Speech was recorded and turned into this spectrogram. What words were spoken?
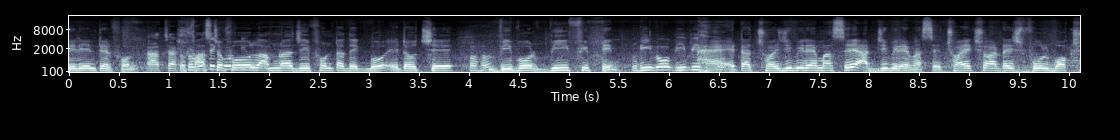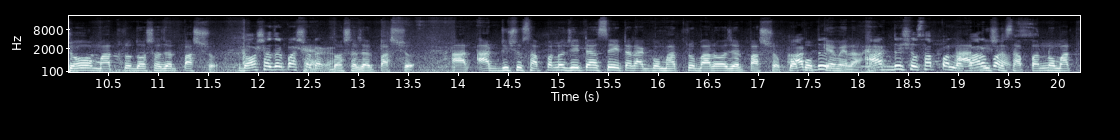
ভেরিয়েন্টের ফোন আচ্ছা, তো ফার্স্ট অফ অল আমরা যে ফোনটা দেখব এটা হচ্ছে ভিভোর বি ফিফটিন ভিভো ভিপি হ্যাঁ এটা ছয় জিবি র্যাম আছে আট জিবি র্যাম আছে। ছয় একশো আঠাইশ ফুল বক্স সহ মাত্র দশ হাজার পাঁচশো। দশ হাজার পাঁচশো টাকা। দশ হাজার পাঁচশো। আর আট দুইশো ছাপ্পান্ন যেটা আছে এটা রাখব মাত্র বারো হাজার পাঁচশো। পপ আপ ক্যামেরা আট দুইশো ছাপ্পান্ন আট পাঁচ। ছাপ্পান্ন মাত্র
